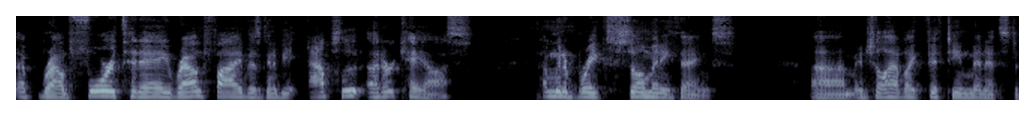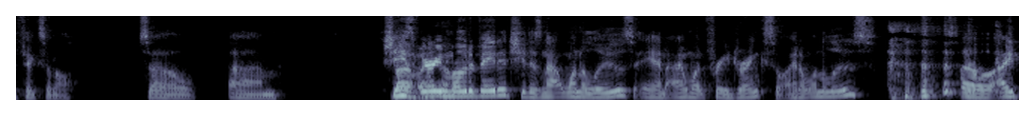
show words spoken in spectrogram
up round four today. Round five is going to be absolute utter chaos. I'm going to break so many things, um, and she'll have like 15 minutes to fix it all. So um, she's very motivated. She does not want to lose, and I want free drinks, so I don't want to lose. So I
